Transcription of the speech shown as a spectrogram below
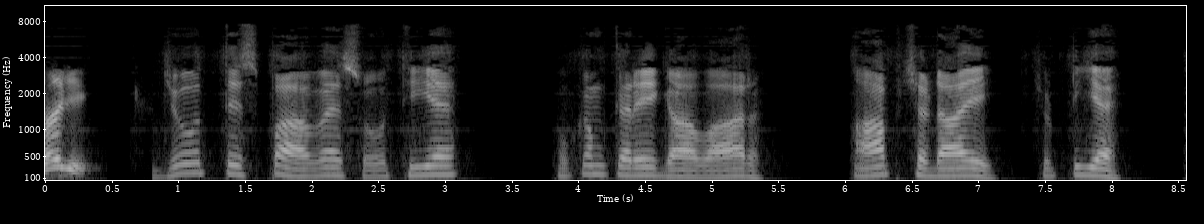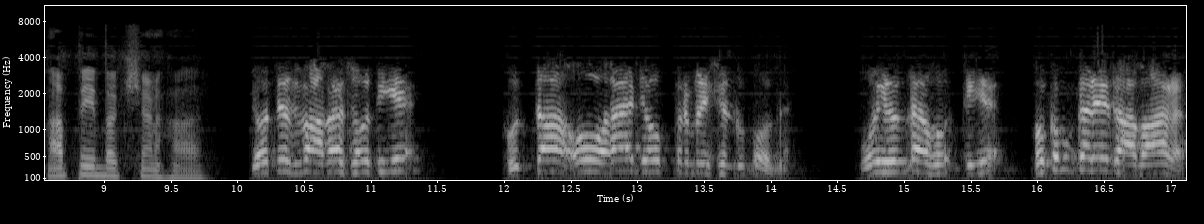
ਹਾਂਜੀ ਜੋ ਤਿਸ ਭਾਵੈ ਸੋ ਥੀਐ ਹੁਕਮ ਕਰੇਗਾ ਵਾਰ। ਆਪ ਛਡਾਏ, ਛੁੱਟੀਐ, ਆਪੇ ਬਖਸ਼ਣ ਹਾਰ। ਜੋ ਤੇ ਸੁਭਾਅ ਹੈ ਸੋਤੀਏ ਹੁੰਦਾ ਉਹ ਹੈ ਜੋ ਪਰਮੇਸ਼ਰ ਨੂੰ ਭੋਲਦਾ ਉਹੀ ਹੁੰਦਾ ਹੋਤੀ ਹੈ ਹੁਕਮ ਕਰੇਗਾ ਵਾਰ।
